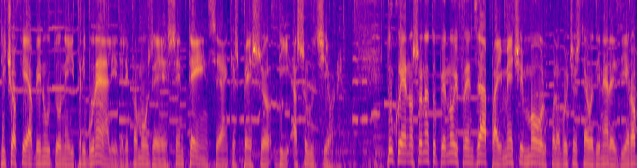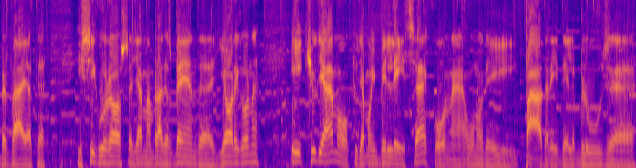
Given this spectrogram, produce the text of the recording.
di ciò che è avvenuto nei tribunali, delle famose sentenze, anche spesso di assoluzione. Dunque hanno suonato per noi Frank Zappa i Match Mall con la voce straordinaria di Robert Wyatt i Sigur Ross, gli Allman Brothers Band, gli Oregon e chiudiamo, chiudiamo in bellezza con eh, uno dei padri del blues eh,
